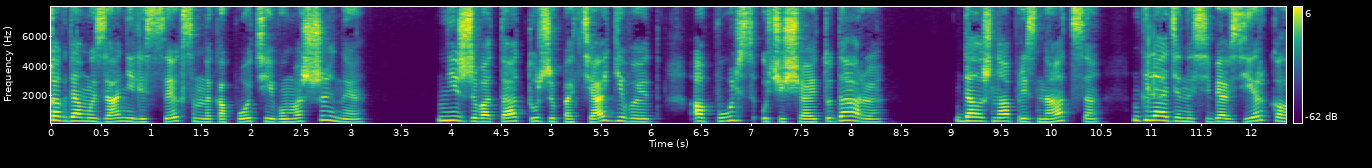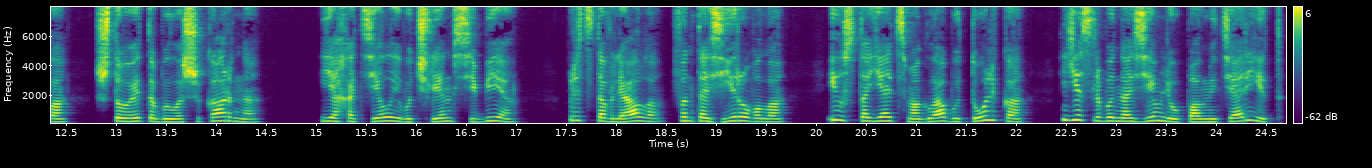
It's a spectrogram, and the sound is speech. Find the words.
когда мы занялись сексом на капоте его машины. Низ живота тут же подтягивает, а пульс учащает удары. Должна признаться, глядя на себя в зеркало, что это было шикарно. Я хотела его член в себе, представляла, фантазировала и устоять смогла бы только, если бы на землю упал метеорит.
